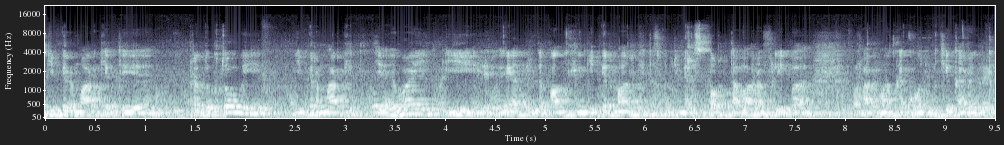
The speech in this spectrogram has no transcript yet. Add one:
гипермаркеты продуктовые, гипермаркет DIY и ряд дополнительных гипермаркетов, например, спорттоваров, либо формат какого-нибудь эко-рынка.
